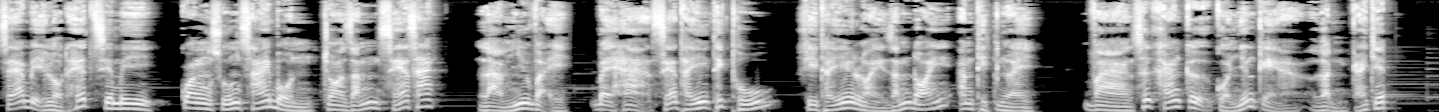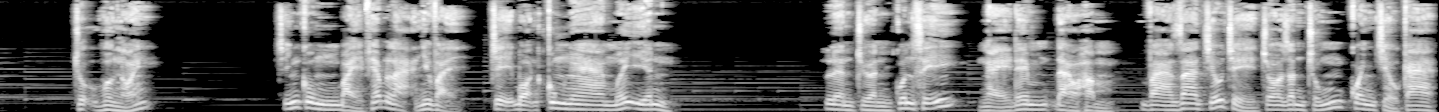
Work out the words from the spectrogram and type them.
sẽ bị lột hết xiêm y, quăng xuống sái bồn cho rắn xé xác. Làm như vậy bệ hạ sẽ thấy thích thú khi thấy loài rắn đói ăn thịt người và sức kháng cự của những kẻ gần cái chết. Trụ vương nói, chính cung bày phép lạ như vậy trị bọn cung nga mới yên. Liền truyền quân sĩ, ngày đêm đào hầm và ra chiếu chỉ cho dân chúng quanh triều ca,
